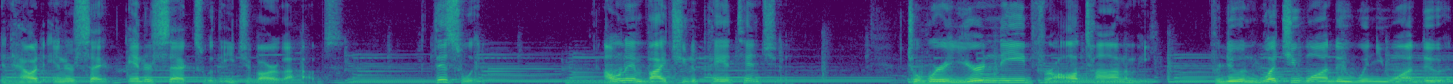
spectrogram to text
and how it intersect, intersects with each of our lives. But This week, I want to invite you to pay attention to where your need for autonomy, for doing what you want to do when you want to do it,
